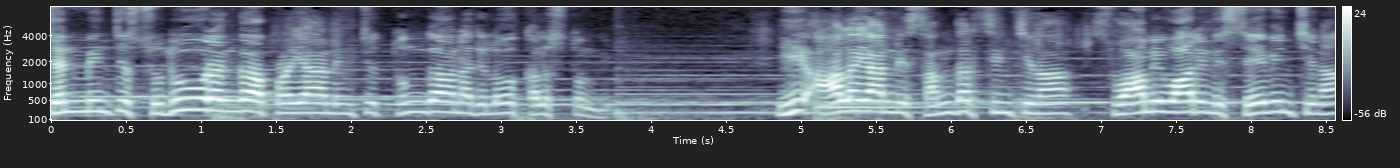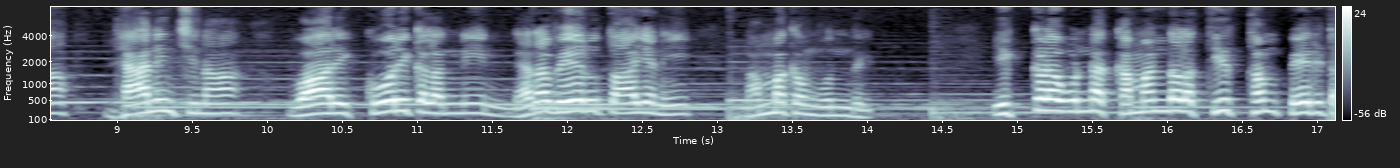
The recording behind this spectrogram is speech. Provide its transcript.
జన్మించి సుదూరంగా ప్రయాణించి తుంగా నదిలో కలుస్తుంది. ఈ ఆలయాన్ని సందర్శించిన స్వామివారిని సేవించిన ధ్యానించిన వారి కోరికలన్నీ నెరవేరుతాయని నమ్మకం ఉంది. ఇక్కడ ఉన్న కమండల తీర్థం పేరిట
